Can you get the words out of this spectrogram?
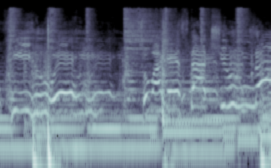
So he away. So I guess that you know.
